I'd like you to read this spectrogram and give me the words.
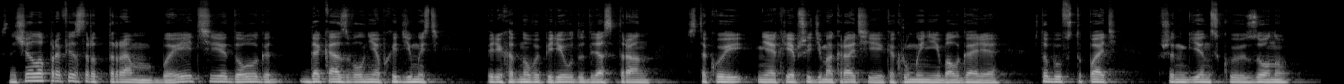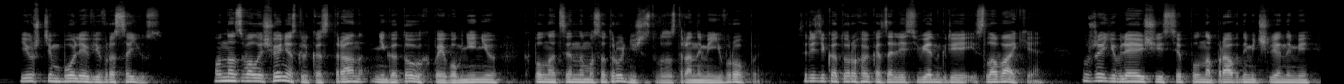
Сначала профессор Трамбетти долго доказывал необходимость переходного периода для стран с такой неокрепшей демократией, как Румыния и Болгария, чтобы вступать в шенгенскую зону и уж тем более в Евросоюз. Он назвал еще несколько стран, не готовых, по его мнению, к полноценному сотрудничеству со странами Европы, среди которых оказались Венгрия и Словакия, уже являющиеся полноправными членами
